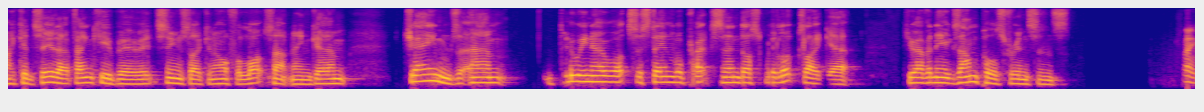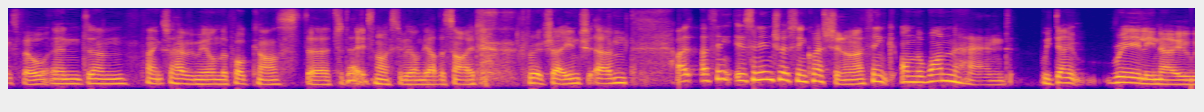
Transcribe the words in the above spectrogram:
I can see that. Thank you, Bill. It seems like an awful lot's happening. Um, James, um, do we know what sustainable practice endoscopy looks like yet? Do you have any examples, for instance? Thanks, Phil, and um, thanks for having me on the podcast uh, today. It's nice to be on the other side for a change. Um, I, I, think it's an interesting question, and I think on the one hand, we don't really know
